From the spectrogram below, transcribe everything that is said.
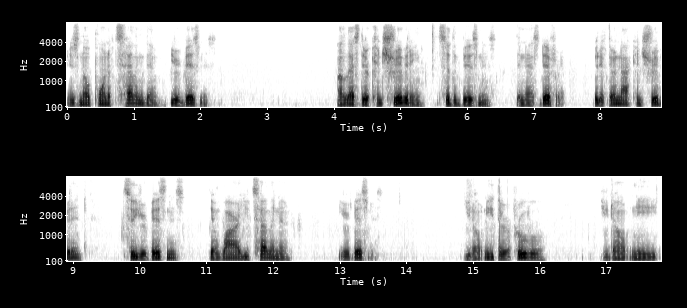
there's no point of telling them your business. Unless they're contributing to the business, then that's different. But if they're not contributing to your business, then why are you telling them your business? You don't need their approval. You don't need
